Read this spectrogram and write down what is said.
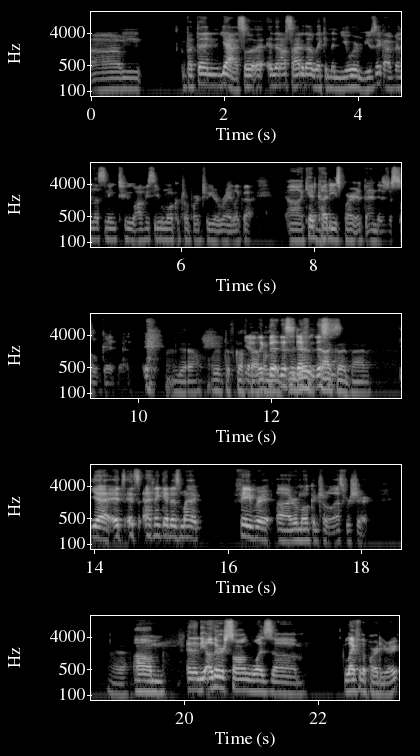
Um, but then yeah, so uh, and then outside of that, like in the newer music, I've been listening to obviously Remote Control Part Two. You're right, like that. Uh, Kid Mhm. Cudi's part at the end is just so good, man. yeah. We've discussed yeah, that, like but th- like this is definitely this is good, man. yeah, it's it's I think it is my favorite uh, remote control. That's for sure. Yeah, Um, and then the other song was um, "Life of the Party," right?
